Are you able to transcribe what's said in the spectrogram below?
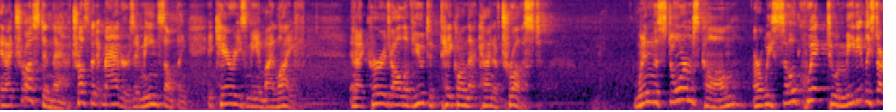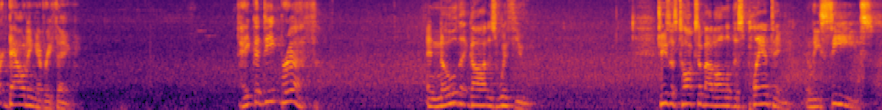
And I trust in that. I trust that it matters. It means something. It carries me in my life. And I encourage all of you to take on that kind of trust. When the storms come, are we so quick to immediately start doubting everything? Take a deep breath and know that God is with you. Jesus talks about all of this planting and these seeds.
